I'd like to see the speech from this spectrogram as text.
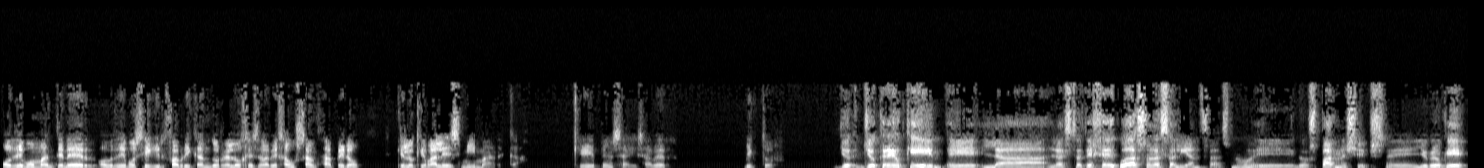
o debo mantener o debo seguir fabricando relojes de la vieja usanza pero que lo que vale es mi marca? ¿Qué pensáis? A ver, Víctor. Yo, creo que eh, la, estrategia adecuada son las alianzas, ¿no? Eh, los partnerships. Eh, yo creo que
